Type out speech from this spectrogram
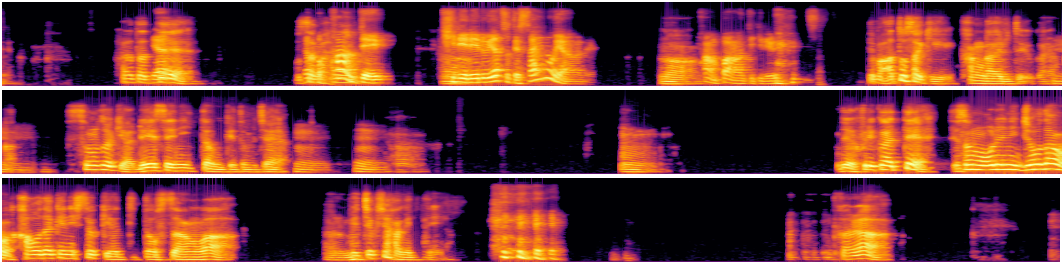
腹立って、やっぱがパンって切れれるやつって才能やん、あれ。うん、パンパンって切れる。やっぱ後先考えるというか、なんか、うんその時は冷静に一旦受け止めちゃえ。うん。うん。うん。うん。で、振り返って、で、その俺に冗談は顔だけにしとけよって言ったおっさんは、あのめちゃくちゃハゲててんや。から、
